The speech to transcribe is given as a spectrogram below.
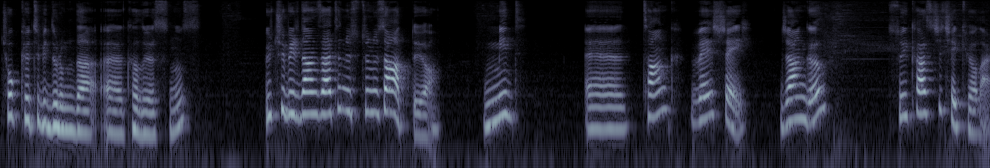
Çok kötü bir durumda e, kalıyorsunuz. Üçü birden zaten üstünüze atlıyor. Mid, e, tank ve şey jungle suikastçı çekiyorlar.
